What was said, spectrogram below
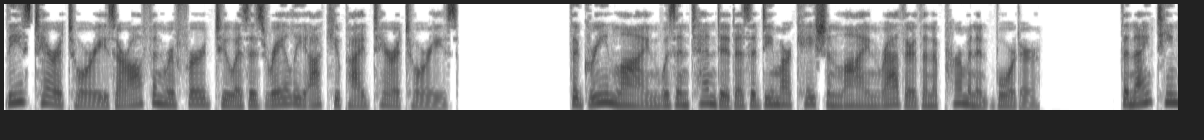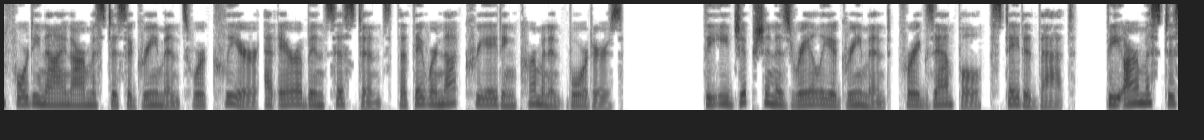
These territories are often referred to as Israeli-occupied territories. The Green Line was intended as a demarcation line rather than a permanent border. The 1949 armistice agreements were clear at Arab insistence that they were not creating permanent borders. The Egyptian-Israeli agreement, for example, stated that the armistice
